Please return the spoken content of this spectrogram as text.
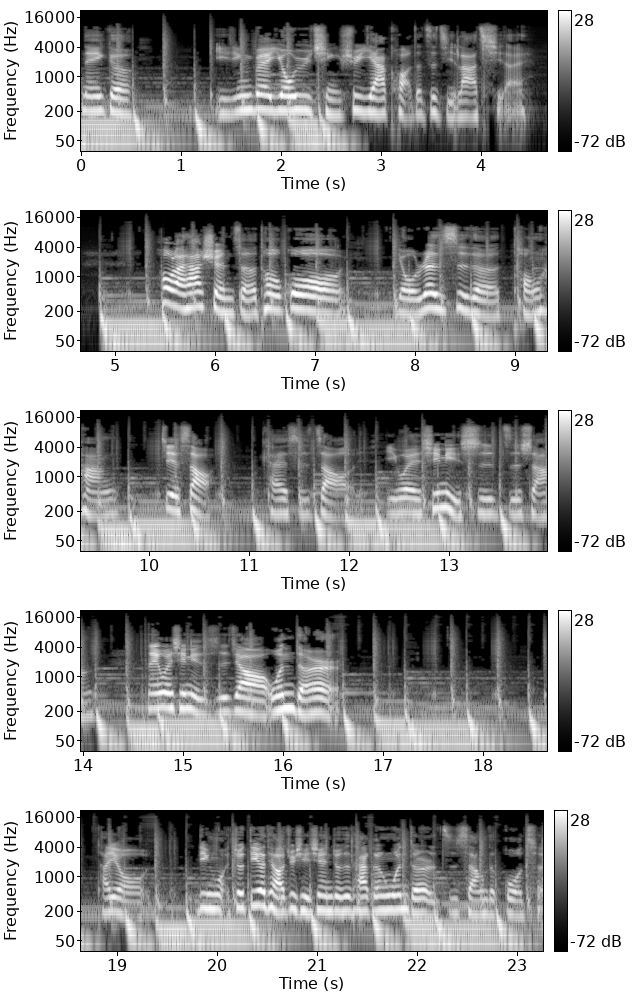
那个已经被忧郁情绪压垮的自己拉起来。后来他选择透过有认识的同行介绍。开始找一位心理师咨商，那一位心理师叫温德尔，他有另外就第二条剧情线，就是他跟温德尔咨商的过程。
